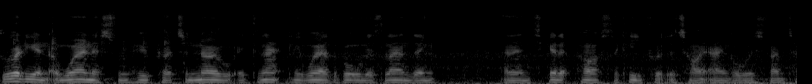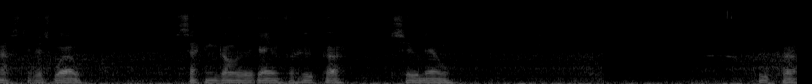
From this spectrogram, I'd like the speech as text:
Brilliant awareness from Hooper to know exactly where the ball is landing and then to get it past the keeper at the tight angle is fantastic as well. Second goal of the game for Hooper, 2 0. Hooper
